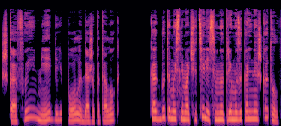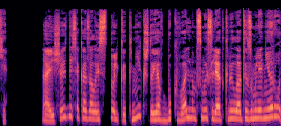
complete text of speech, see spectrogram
Шкафы, мебель, пол и даже потолок — как будто мы с ним очутились внутри музыкальной шкатулки. А еще здесь оказалось столько книг, что я в буквальном смысле открыла от изумления рот.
